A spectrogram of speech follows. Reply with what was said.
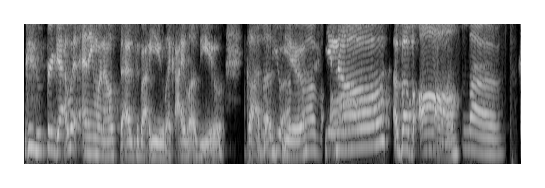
forget what anyone else says about you. Like I love you. God love loves you. you. you all. know, above all. Most loved.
